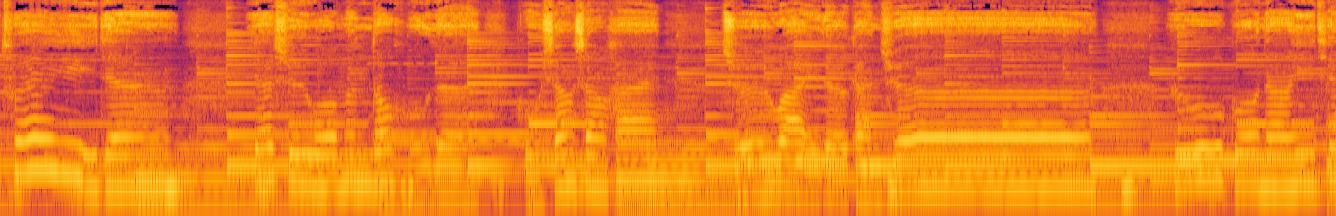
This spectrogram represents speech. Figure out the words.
退一点？也许我们都忽略互相伤害之外的感觉。如果那一天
